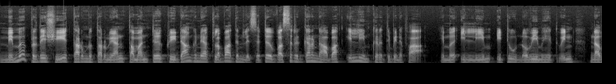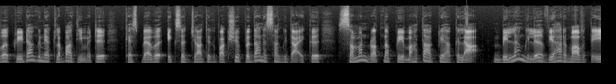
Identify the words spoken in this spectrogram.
මෙම ප්‍රදේශයේ තරුණ තරුණයන් තමන්ට ක්‍රීඩාංගනයක් ලබා දෙන ලෙසට වසර ගණනාවක් ඉල්ලීම් කර තිබෙනවා. එම ඉල්ලීම් ඉටු නොවීම හේතුවෙන් නව ක්‍රීඩාංගනයක් ලබා දීමට කැස්බෑව එක්සත් ජාතික පක්ෂ ප්‍රධාන සංවිධායක සමන් රත්නප්‍රිය මහතා ක්‍රියා කළා. බෙල්ලංවිල විහාර මාවතේ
